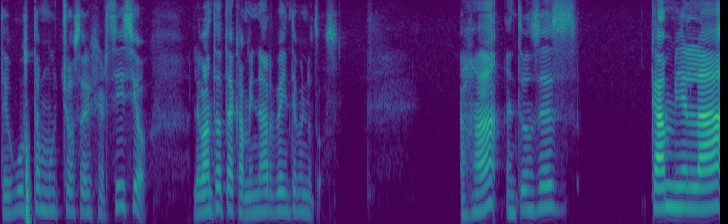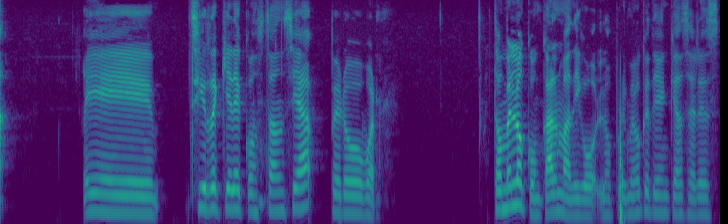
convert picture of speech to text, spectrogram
¿Te gusta mucho hacer ejercicio? Levántate a caminar 20 minutos. Ajá, entonces cámbienla. Eh, sí requiere constancia, pero bueno, tómenlo con calma. Digo, lo primero que tienen que hacer es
